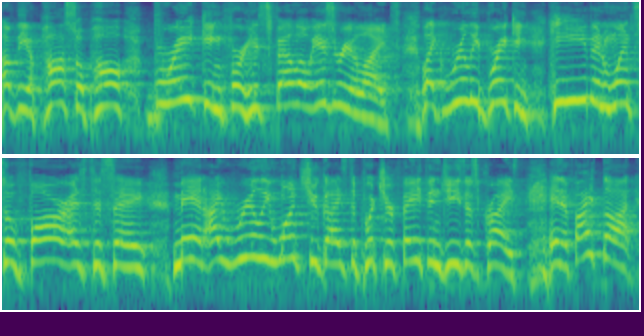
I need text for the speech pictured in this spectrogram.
of the Apostle Paul breaking for his fellow Israelites, like really breaking. He even went so far as to say, Man, I really want you guys to put your faith in Jesus Christ. And if I thought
